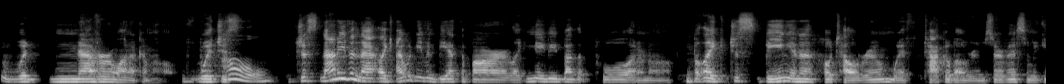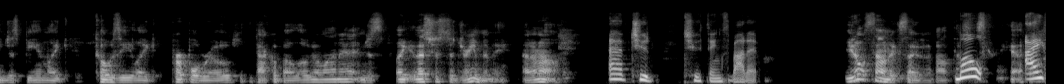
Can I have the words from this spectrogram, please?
would never want to come home, which is oh, just not even that. Like, I wouldn't even be at the bar, like maybe by the pool. I don't know. But like, just being in a hotel room with Taco Bell room service, and we can just be in like cozy, like purple robes with the Taco Bell logo on it, and just like that's just a dream to me. I don't know. I have two two things about it. You don't sound excited about this. Well, Yeah. I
